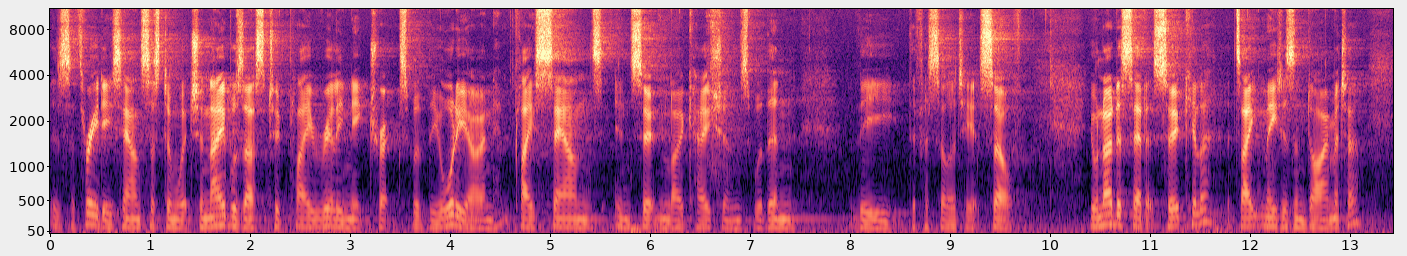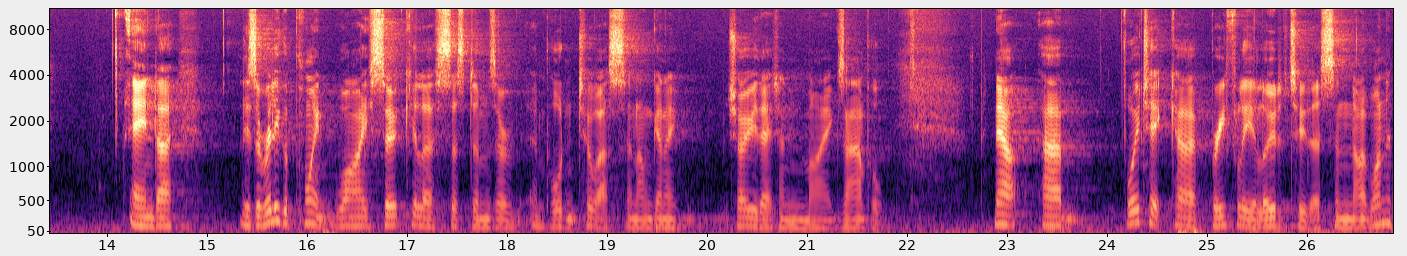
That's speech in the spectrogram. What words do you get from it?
is a 3D sound system which enables us to play really neat tricks with the audio and place sounds in certain locations within the, the facility itself. You'll notice that it's circular, it's 8 metres in diameter, and uh, there's a really good point why circular systems are important to us, and I'm going to show you that in my example. Now, um, Wojtek uh, briefly alluded to this, and I want to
